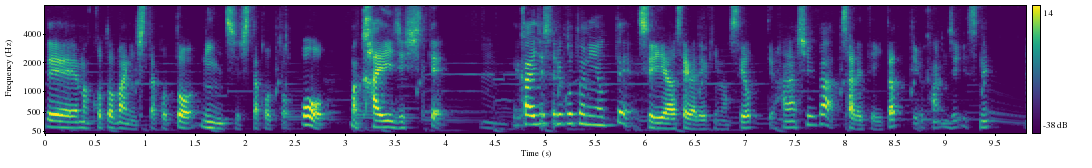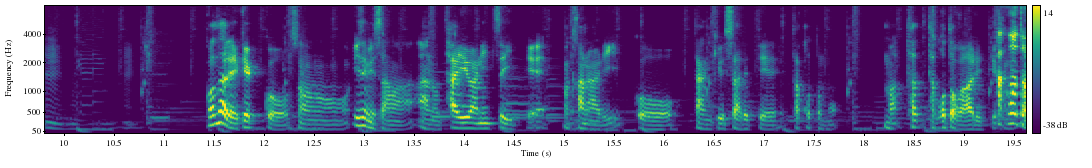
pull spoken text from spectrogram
で、まあ、言葉にしたこと認知したことを、まあ、開示してうんで開示することによってすり合わせができますよっていう話がされていたっていう感じですね。うんうんこの辺り結構その泉さんはあの対話について、まあ、かなりこう探求されてたことも、まあ、たたことがあるっていう過去と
